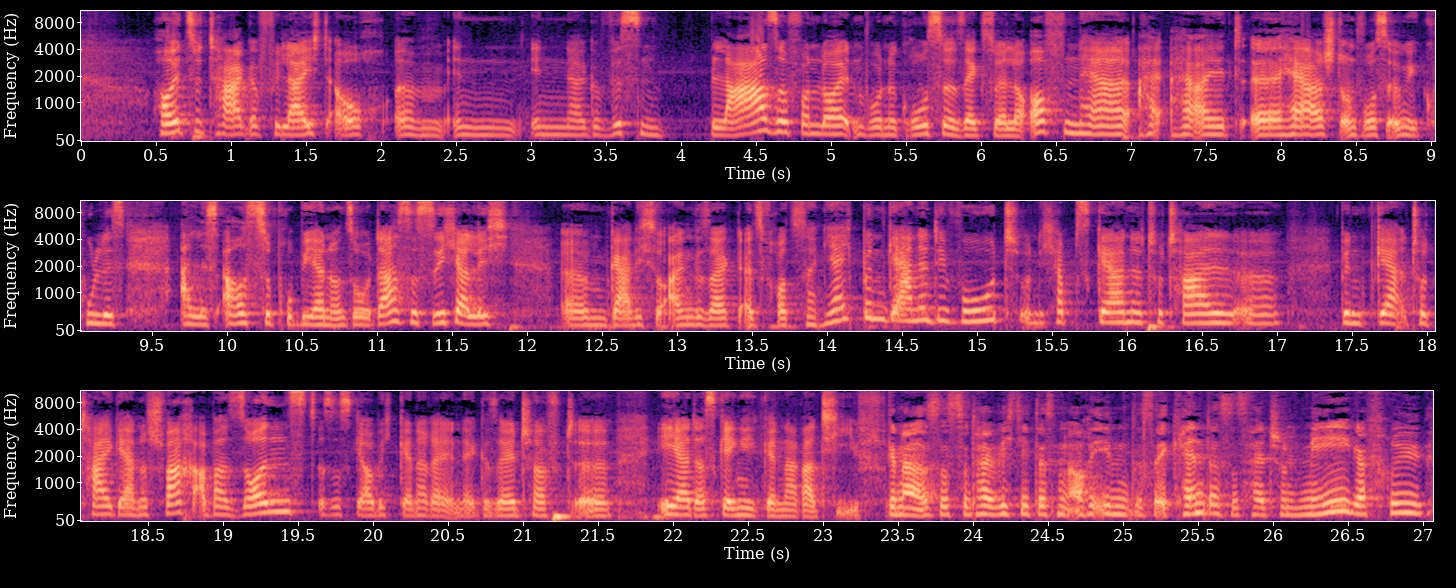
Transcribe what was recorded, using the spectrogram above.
heutzutage vielleicht auch ähm, in, in einer gewissen Blase von Leuten, wo eine große sexuelle Offenheit äh, herrscht und wo es irgendwie cool ist, alles auszuprobieren und so. Das ist sicherlich ähm, gar nicht so angesagt, als Frau zu sagen, ja, ich bin gerne devot und ich hab's gerne total, äh, bin ger total gerne schwach, aber sonst ist es, glaube ich, generell in der Gesellschaft äh, eher das gängige Narrativ. Genau, es ist total wichtig, dass man auch eben das erkennt, dass es halt schon mega früh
